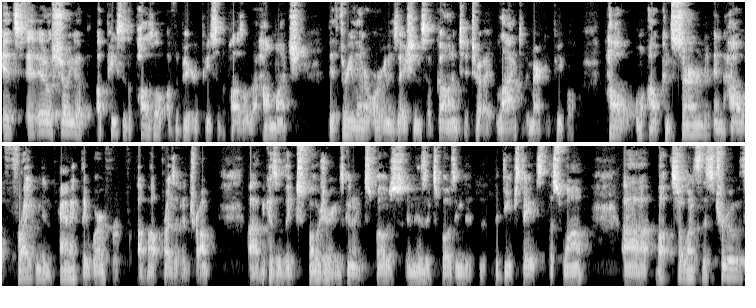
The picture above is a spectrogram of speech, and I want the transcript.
it's it, it'll show you a, a piece of the puzzle of the bigger piece of the puzzle that how much the three letter organizations have gone to try lie to the American people, how how concerned and how frightened and panicked they were for about President Trump uh, because of the exposure he's going to expose and is exposing the, the, deep states, the swamp. Uh, but so once this truth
